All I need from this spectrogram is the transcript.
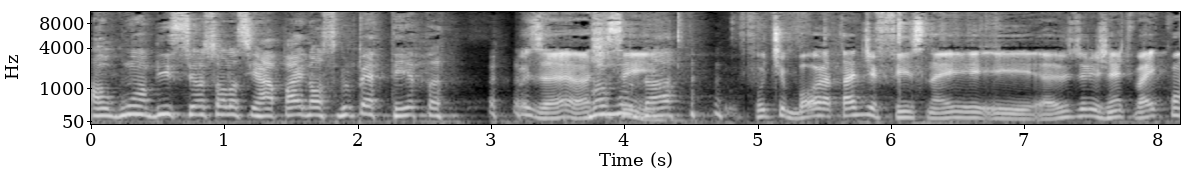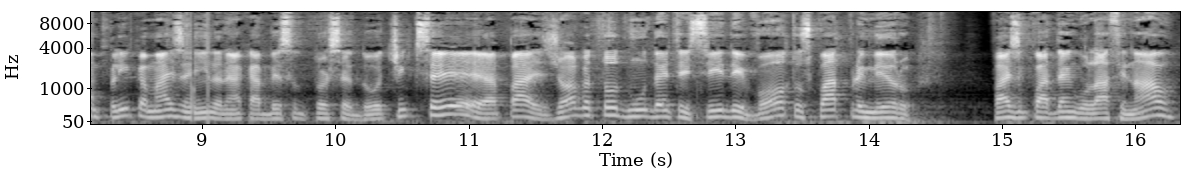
Algum ambicioso falou assim: rapaz, nosso grupo é teta. Pois é, eu acho Vamos assim, mudar. futebol já tá difícil, né? E, e aí o dirigente vai e complica mais ainda, né? A cabeça do torcedor. Tinha que ser, rapaz, joga todo mundo entre si e volta, os quatro primeiros faz o quadrangular final,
